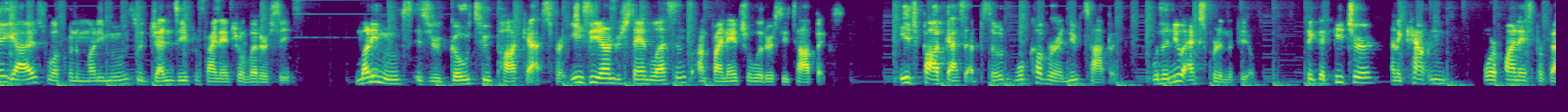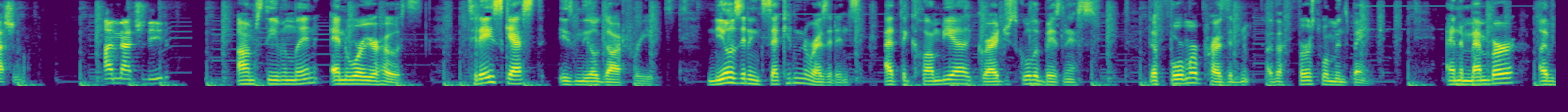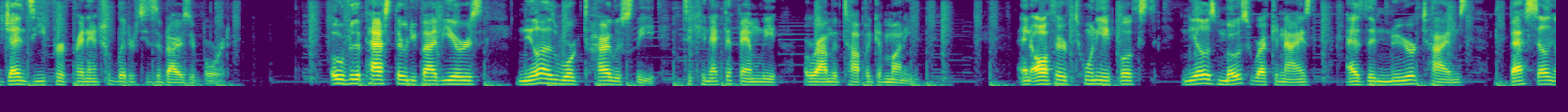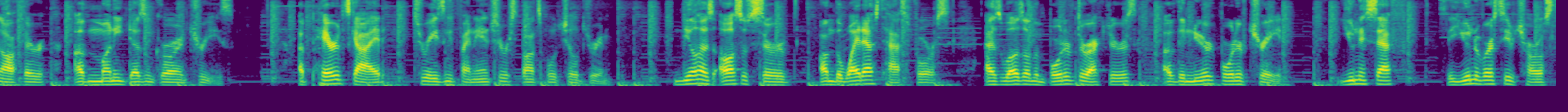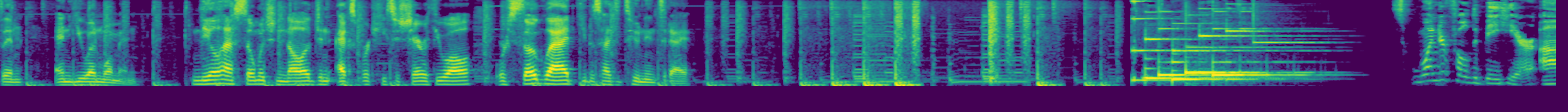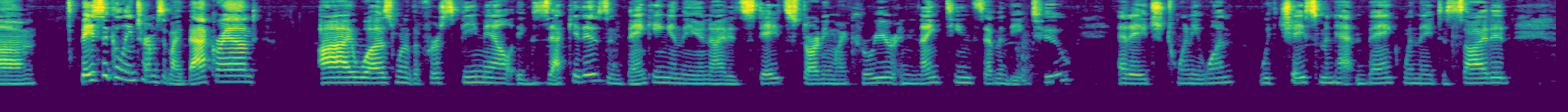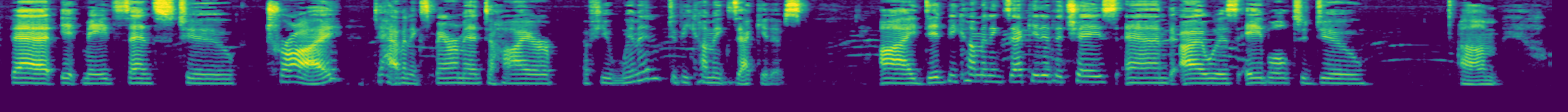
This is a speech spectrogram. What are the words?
Hey guys, welcome to Money Moves with Gen Z for Financial Literacy. Money Moves is your go to podcast for easy to understand lessons on financial literacy topics. Each podcast episode will cover a new topic with a new expert in the field. Think a teacher, an accountant, or a finance professional. I'm Matt Shadid. I'm Stephen Lynn, and we're your hosts. Today's guest is Neale Godfrey. Neale is an executive in residence at the Columbia Graduate School of Business, the former president of the First Women's Bank, and a member of Gen Z for Financial Literacy's Advisory Board. Over the past 35 years, Neale has worked tirelessly to connect the family around the topic of money. An author of 28 books, Neale is most recognized as the New York Times best-selling author of Money Doesn't Grow on Trees, a parent's guide to raising financially responsible children. Neale has also served on the White House Task Force as well as on the board of directors of the New York Board of Trade, UNICEF, the University of Charleston, and UN Women. Neale has so much knowledge and expertise to share with you all. We're so glad you decided to tune in today. It's wonderful to be here. Um, basically, in terms of my background, I was one of the first female executives in banking in the United States, starting my career in 1972 at age 21 with Chase Manhattan Bank when they decided that it made sense to try to have an experiment to hire a few women to become executives. I did become an executive at Chase and I was able to do um,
